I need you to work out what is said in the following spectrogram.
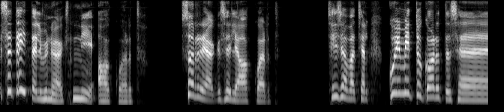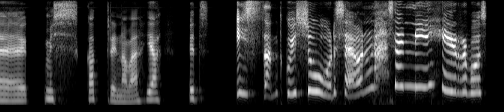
see date oli minu jaoks nii awkward. Sorry, aga see oli awkward. seisavad seal, kui mitu korda see, mis Katrina või, jah, ütles, issand, kui suur see on, see on nii hirmus.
